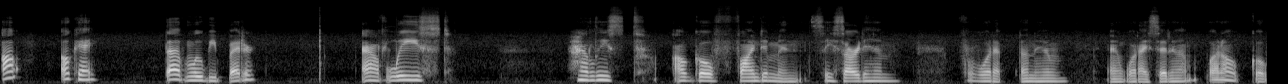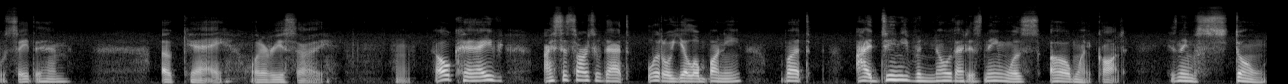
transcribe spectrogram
Oh, okay that will be better. At least, at least I'll go find him and say sorry to him for what I've done to him and what I said to him. But I'll go say to him, okay, whatever you say. Hmm. Okay, I said sorry to that little yellow bunny, but I didn't even know that his name was, oh my god, his name was Stone.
